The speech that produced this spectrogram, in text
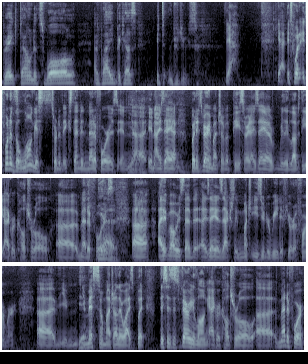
break down its wall. And why? Because it didn't produce. Yeah, yeah. It's one. It's one of the longest sort of extended metaphors in uh, in Isaiah, but it's very much of a piece, right? Isaiah really loves the agricultural uh, metaphors. Yeah. Uh, I've always said that Isaiah is actually much easier to read if you're a farmer. Uh, you, Yeah. you miss so much otherwise, but this is this very long agricultural uh, metaphor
